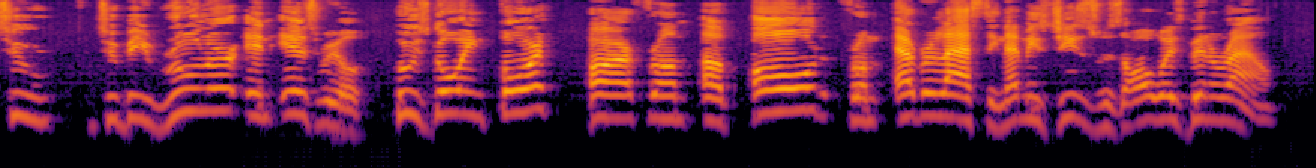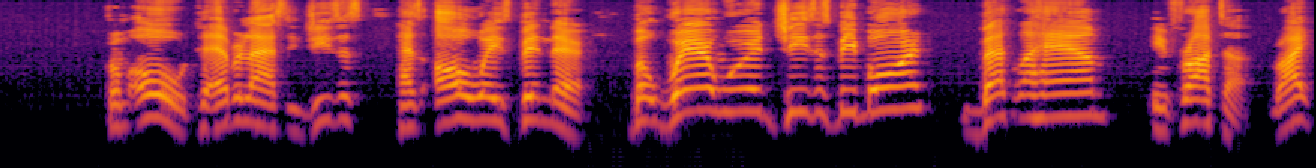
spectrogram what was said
to, to be ruler in Israel, whose going forth are from of old, from everlasting. That means Jesus has always been around. From old to everlasting. Jesus has always been there. But where would Jesus be born? Bethlehem, Ephrata, right?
